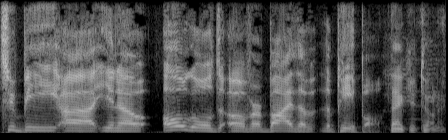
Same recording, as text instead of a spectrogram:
to be uh, you know ogled over by the the people Thank you, Tony.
